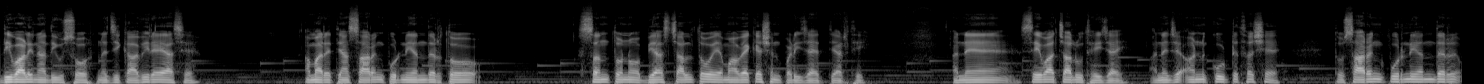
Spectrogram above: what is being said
દિવાળીના દિવસો નજીક આવી રહ્યા છે. અમારે ત્યાં સારંગપુરની અંદર તો સંતોનો અભ્યાસ ચાલતો હોય એમાં વેકેશન પડી જાય અત્યારથી. અને સેવા ચાલુ થઈ જાય. અને જે અન્નકૂટ થશે તો સારંગપુરની અંદર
